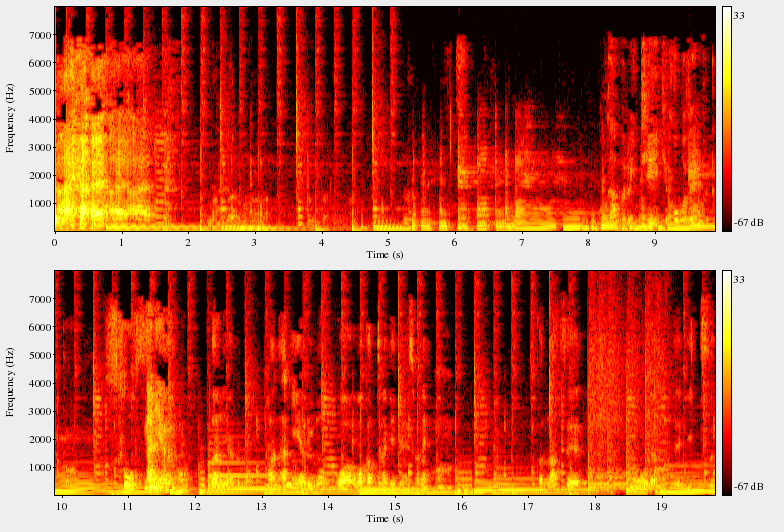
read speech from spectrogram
はいはいはなそうっす何やるの？何やるの？まあ何やるのは分かってなきゃいけないですよね。うんなんかなぜ、どうやって、いつ、ま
